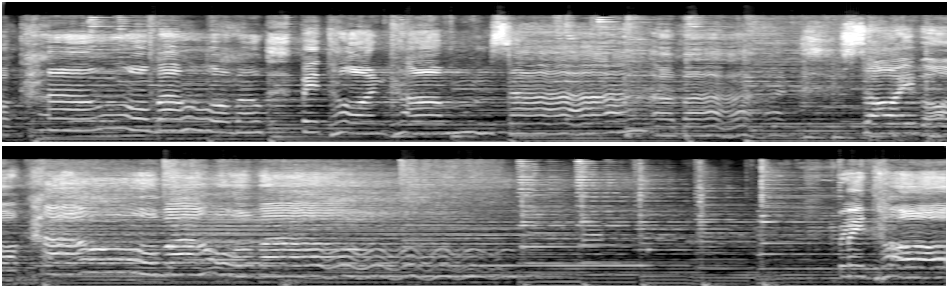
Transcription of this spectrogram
อกเขาเบาเบาไปถอนคำสาบานซอยบอกเขาเบาเบาไปถอน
